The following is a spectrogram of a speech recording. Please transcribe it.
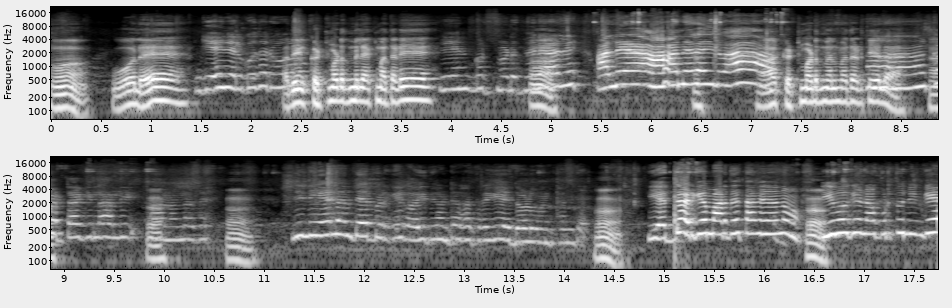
ಹ್ಞೂ ಓಲೆ. ಅದೇನು ಕಟ್ ಮಾಡಿದ್ಮೇಲೆ ಯಾಕೆ ಮಾತಾಡಿ? ಹಾಂ ಕಟ್ ಮಾಡಿದ್ಮೇಲೆ? ಮಾತಾಡ್ತೀಯಲ್ಲ? ಆನಲ್ಲದೆ ಹಾಂ. ನೀನ್ ಏನಂದೆ ಬೆಳಿಗ್ಗೆ ಐದು ಗಂಟೆ ರಾತ್ರಿಗೆ ಎದ್ದೋಳು ಅಂತಂದೆ ಹಾಂ. ಎದ್ದು ಅಡ್ಗೆ ಮಾಡ್ದೆ ತಾನೇ ನಾನು. ಇವಾಗ ಏನಾಗ್ಬಿಡ್ತು ನಿನ್ಗೆ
